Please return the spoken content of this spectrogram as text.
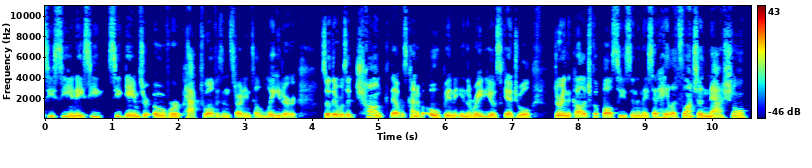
SEC and ACC games are over. Pac 12 isn't starting till later. So there was a chunk that was kind of open in the radio schedule during the college football season. And they said, hey, let's launch a national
